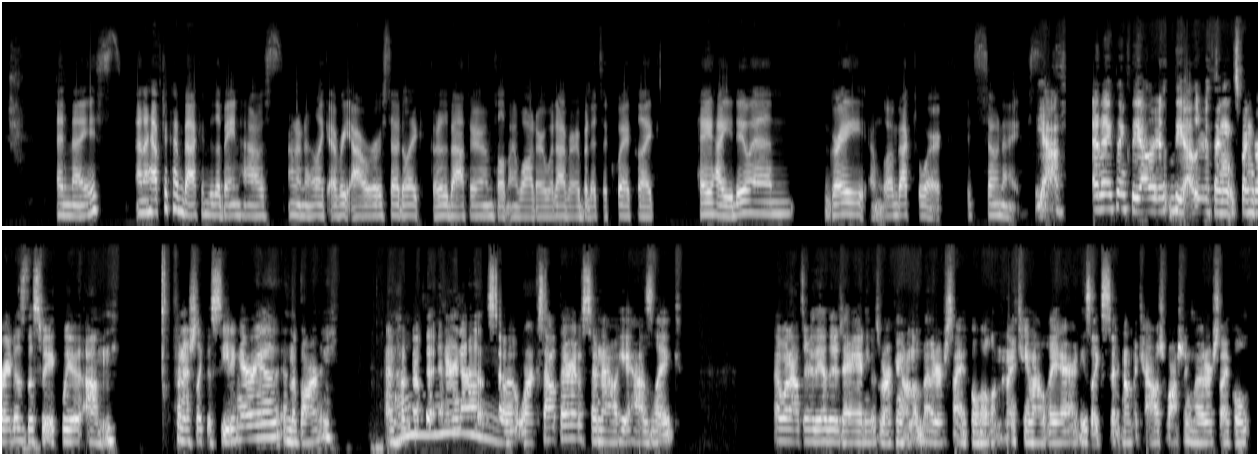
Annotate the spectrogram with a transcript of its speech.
and nice. And I have to come back into the Bain house, I don't know, like every hour or so to like go to the bathroom, fill up my water, whatever. But it's a quick like, hey, how you doing? Great. I'm going back to work. It's so nice. Yeah. And I think the other the other thing that's been great is this week we um finished like the seating area in the barn and hooked up the Oh, internet so it works out there. So now he has like I went out there the other day and he was working on a motorcycle and then I came out later and he's like sitting on the couch watching motorcycle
